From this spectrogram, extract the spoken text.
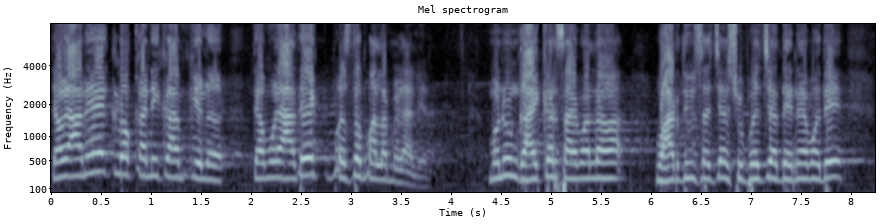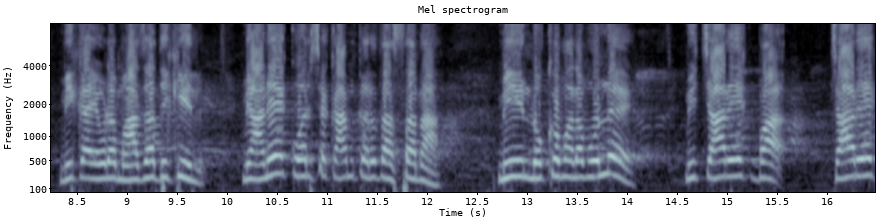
त्यामुळे अनेक लोकांनी काम केलं. त्यामुळे अनेक मस्त मला मिळाले. म्हणून गायकर साहेबाला वाढदिवसाच्या शुभेच्छा देण्यामध्ये मी काय एवढं माझा देखील मी अनेक वर्ष काम करत असताना मी लोक मला बोलले मी चार एक बा चार एक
